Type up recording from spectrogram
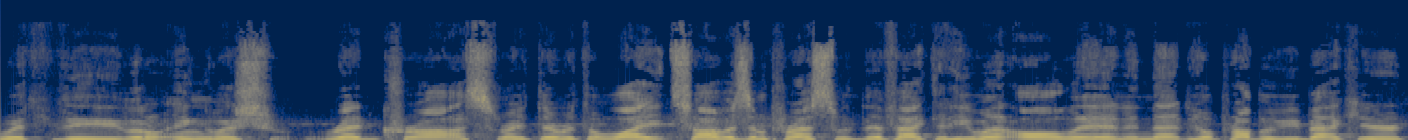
With the little English red cross right there with the white. So I was impressed with the fact that he went all in and that he'll probably be back here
